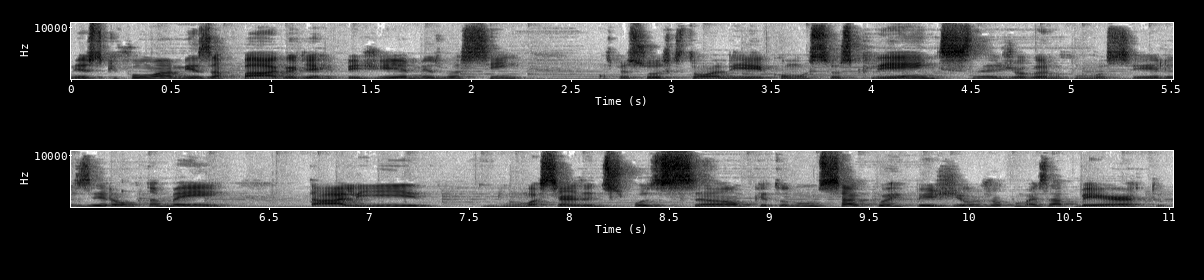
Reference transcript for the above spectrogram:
Mesmo que for uma mesa paga de RPG, mesmo assim, as pessoas que estão ali como seus clientes, né, jogando com você, eles irão também estar tá ali uma certa disposição, porque todo mundo sabe que o RPG é um jogo mais aberto,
